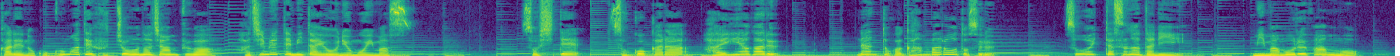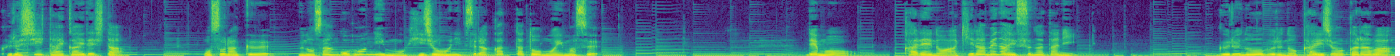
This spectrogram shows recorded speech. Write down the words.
彼のここまで不調なジャンプは初めて見たように思います。そしてそこから這い上がる。なんとか頑張ろうとする。そういった姿に見守るファンも苦しい大会でした。おそらく、宇野さんご本人も非常に辛かったと思います。でも、彼の諦めない姿に、グルノーブルの会場からは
